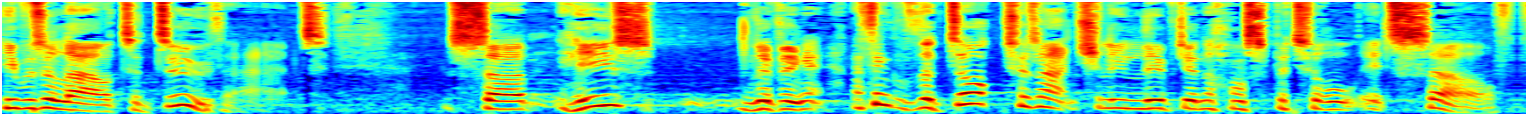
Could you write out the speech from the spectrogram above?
he was allowed to do that. So he's living. I think the doctors actually lived in the hospital itself.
